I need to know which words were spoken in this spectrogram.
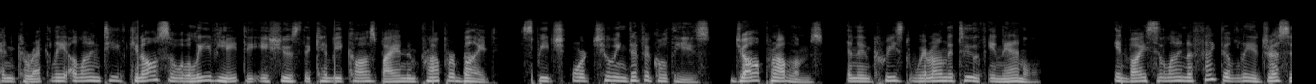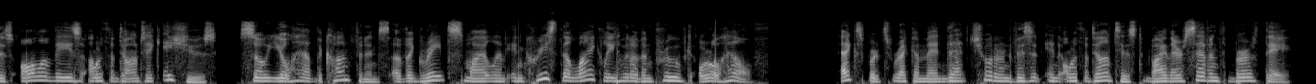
and correctly aligned teeth can also alleviate the issues that can be caused by an improper bite, speech or chewing difficulties, jaw problems, and increased wear on the tooth enamel. Invisalign effectively addresses all of these orthodontic issues, so you'll have the confidence of a great smile and increase the likelihood of improved oral health. Experts recommend that children visit an orthodontist by their seventh birthday.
